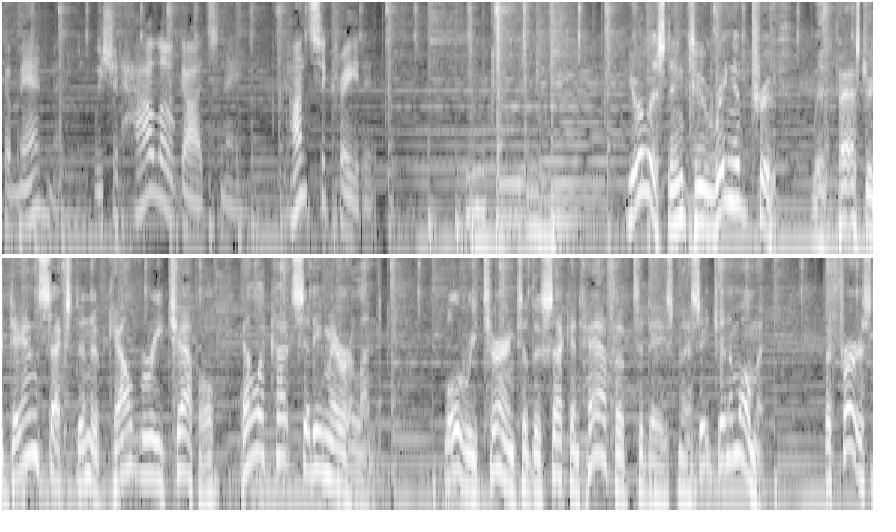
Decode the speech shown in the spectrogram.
commandment. We should hallow God's name, consecrate it. You're listening to Ring of Truth with Pastor Dan Sexton of Calvary Chapel, Ellicott City, Maryland. We'll return to the second half of today's message in a moment. But first,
